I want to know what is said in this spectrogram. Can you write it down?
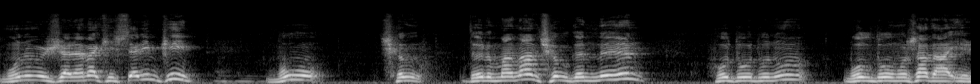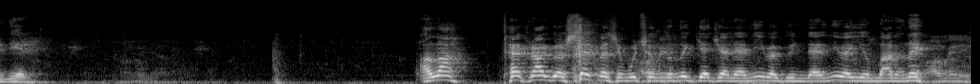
bunu müjdelemek isterim ki bu çıldırmanan çılgınlığın hududunu bulduğumuza dairdir. Allah tekrar göstermesin bu çılgınlık gecelerini ve günlerini ve yıllarını. Amin.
